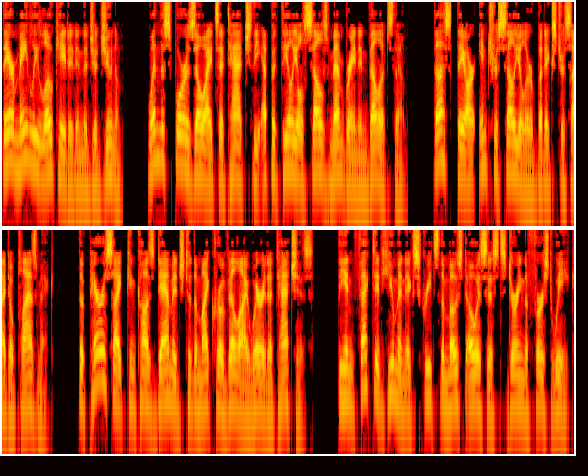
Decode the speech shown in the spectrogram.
They are mainly located in the jejunum. When the sporozoites attach the epithelial cell's membrane envelops them. Thus, they are intracellular but extracytoplasmic. The parasite can cause damage to the microvilli where it attaches. The infected human excretes the most oocysts during the first week.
